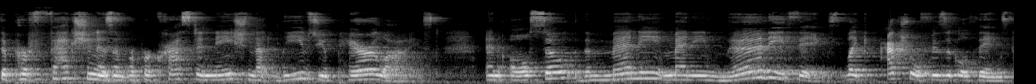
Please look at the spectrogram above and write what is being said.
The perfectionism or procrastination that leaves you paralyzed. And also the many, many, many things, like actual physical things,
